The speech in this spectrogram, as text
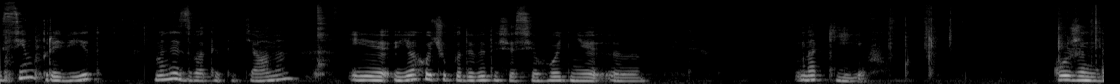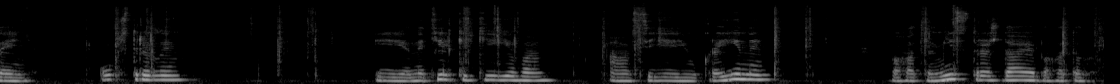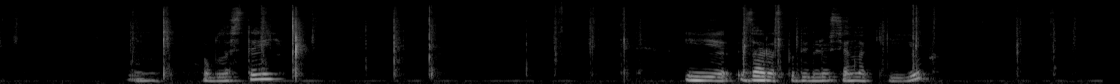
Усім привіт! Мене звати Тетяна, і я хочу подивитися сьогодні е, на Київ. Кожен день обстріли, і не тільки Києва, а всієї України. Багато міст страждає, багато областей. І зараз подивлюся на Київ,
